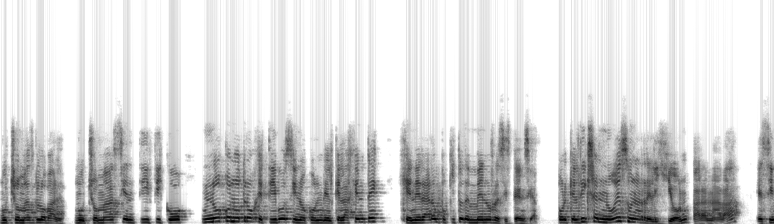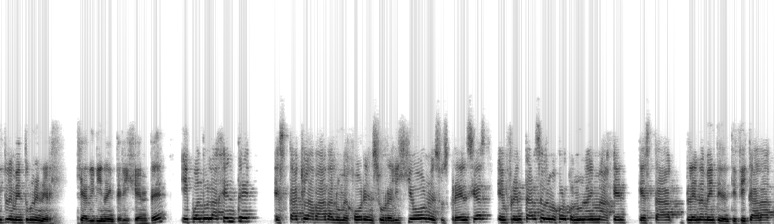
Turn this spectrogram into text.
mucho más global, mucho más científico, no con otro objetivo, sino con el que la gente generara un poquito de menos resistencia. Porque el Diksha no es una religión para nada, es simplemente una energía divina inteligente. Y cuando la gente está clavada a lo mejor en su religión o en sus creencias, enfrentarse a lo mejor con una imagen que está plenamente identificada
